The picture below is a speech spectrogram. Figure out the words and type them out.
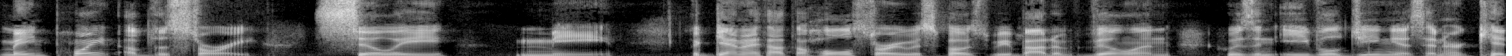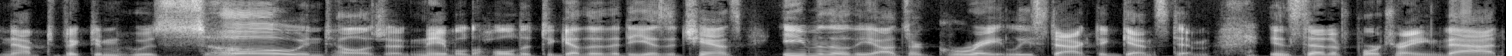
main point of the story. Silly me. Again, I thought the whole story was supposed to be about a villain who is an evil genius and her kidnapped victim who is so intelligent and able to hold it together that he has a chance, even though the odds are greatly stacked against him. Instead of portraying that,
